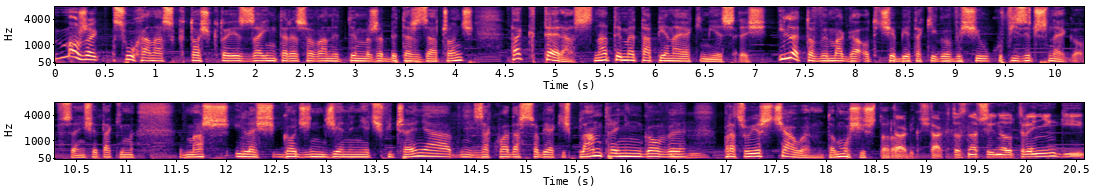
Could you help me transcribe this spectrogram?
może słucha nas ktoś, kto jest zainteresowany tym, żeby też zacząć. Tak teraz, na tym etapie, na jakim jesteś, ile to wymaga od Ciebie takiego wysiłku fizycznego? W sensie takim, masz ileś godzin dziennie ćwiczenia, zakładasz sobie jakiś plan treningowy, pracujesz ciałem, to musisz to Tak, robić. tak. To znaczy, no, treningi,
